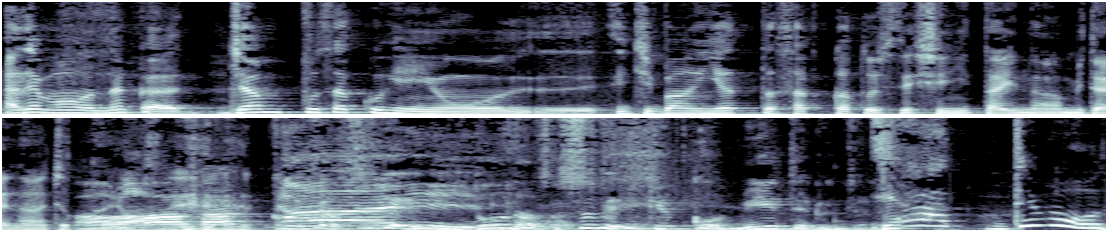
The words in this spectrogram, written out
あでもなんかジャンプ作品をえー一番やった作家として死にたいなみたいなちょっとありあますね。あ かっこいい。あーすでにどうなんですか？すでに結構見えてるんじゃないいやーでも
